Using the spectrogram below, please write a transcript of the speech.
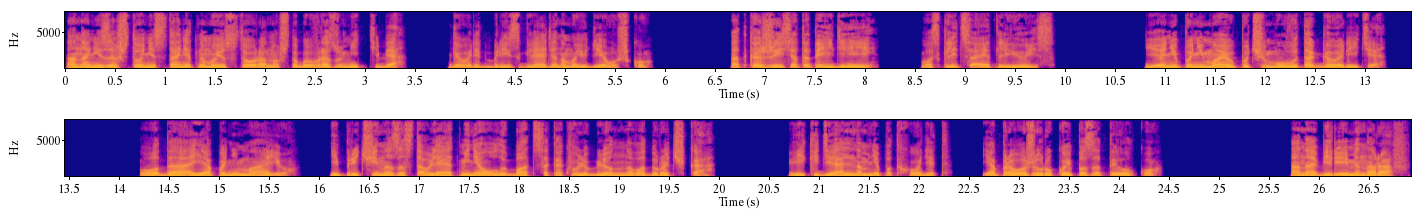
«Она ни за что не станет на мою сторону, чтобы вразумить тебя», — говорит Брис, глядя на мою девушку. «Откажись от этой идеи», — восклицает Льюис. «Я не понимаю, почему вы так говорите». «О да, я понимаю. И причина заставляет меня улыбаться, как влюбленного дурачка. Вик идеально мне подходит. Я провожу рукой по затылку. «Она беременна, Раф»,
